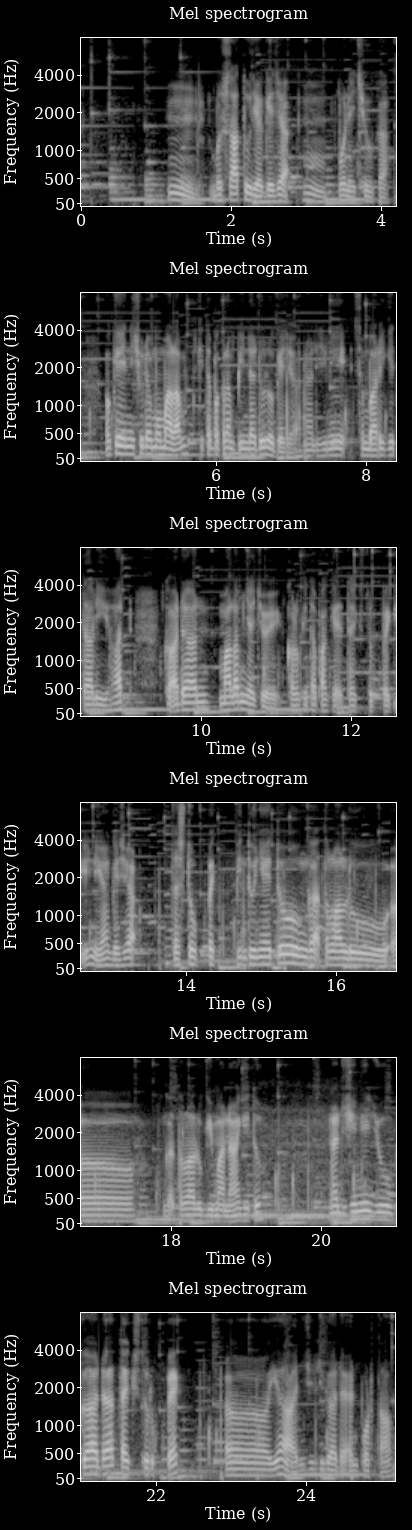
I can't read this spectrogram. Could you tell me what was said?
Hmm, bersatu dia guys ya. Hmm, boleh juga. Oke, ini sudah mau malam. Kita bakalan pindah dulu ya. Nah, di sini sembari kita lihat keadaan malamnya cuy. Kalau kita pakai tekstur pack ini ya guys ya. Tekstur pack pintunya itu nggak terlalu uh, nggak terlalu gimana gitu. Nah, di sini juga ada tekstur pack uh, ya, di sini juga ada end portal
